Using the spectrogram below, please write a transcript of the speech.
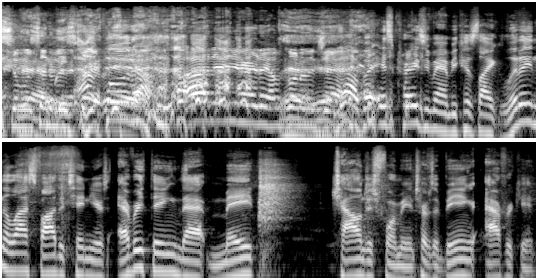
suggestion. We'll send him his I pulled up. I didn't hear it. I'm going to the jet. yeah. No, but it's crazy, man, because like literally in the last five to ten years, everything that made challenges for me in terms of being African,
